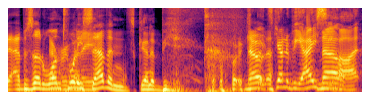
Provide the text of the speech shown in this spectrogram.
episode 127 is going to be. we're No, It's gonna be icy No. hot.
